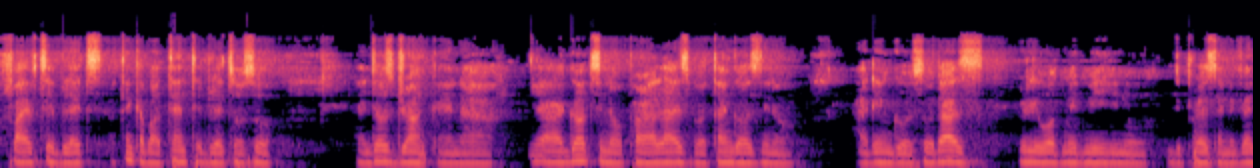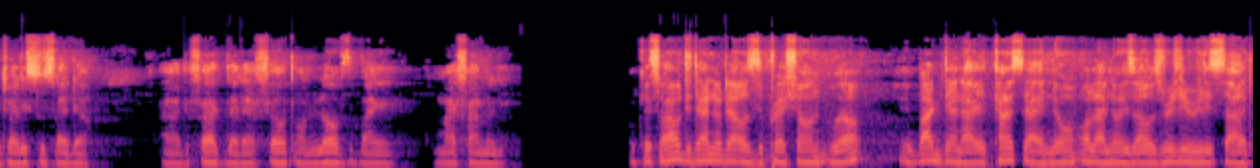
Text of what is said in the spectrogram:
five tablets, I think about ten tablets or so, and just drank. And uh, yeah, I got you know paralyzed, but thank God you know I didn't go. So that's really what made me you know depressed and eventually suicidal. Uh, the fact that I felt unloved by my family. Okay, so how did I know that was depression? Well, back then I can't say I know. All I know is I was really really sad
